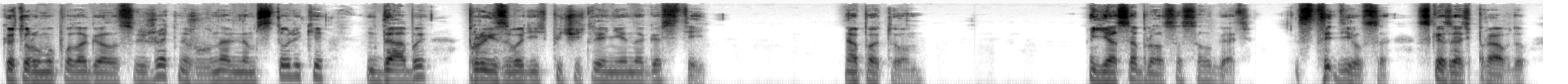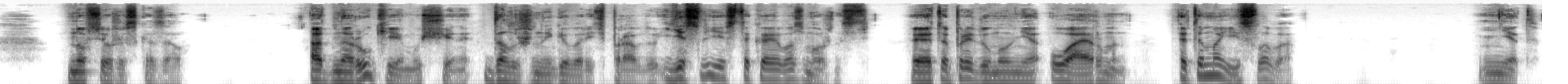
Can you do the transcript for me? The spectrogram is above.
которому полагалось лежать на журнальном столике, дабы производить впечатление на гостей. А потом я собрался солгать, стыдился сказать правду, но все же сказал. Однорукие мужчины должны говорить правду, если есть такая возможность. Это придумал не Уайерман. Это мои слова. Нет.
